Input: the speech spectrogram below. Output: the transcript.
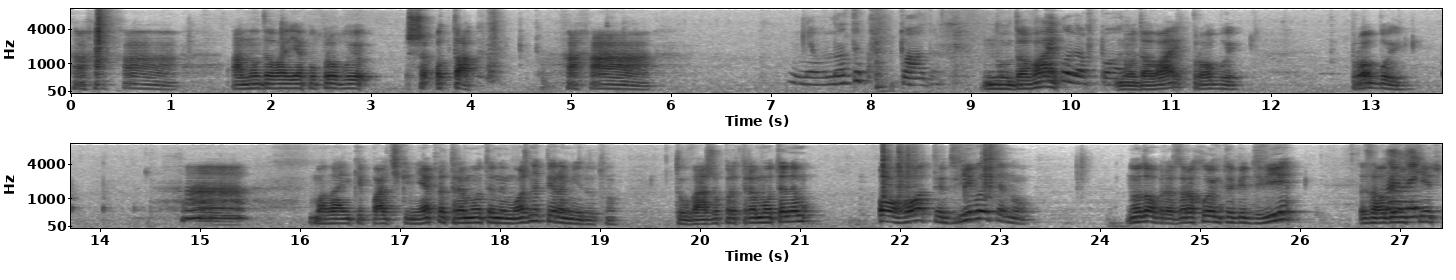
Ха-ха-ха. А ну давай я попробую ще отак. Ха-ха. Ні, воно так впаде. Ну давай. Так воно впаде. Ну давай, пробуй. Пробуй. Ха. Маленькі пальчики. Ні, притримувати не можна піраміду ту. Ту вежу притримувати не м- Ого, ти дві витягнув? Ну добре, зарахуємо тобі дві за один Мене- хід.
